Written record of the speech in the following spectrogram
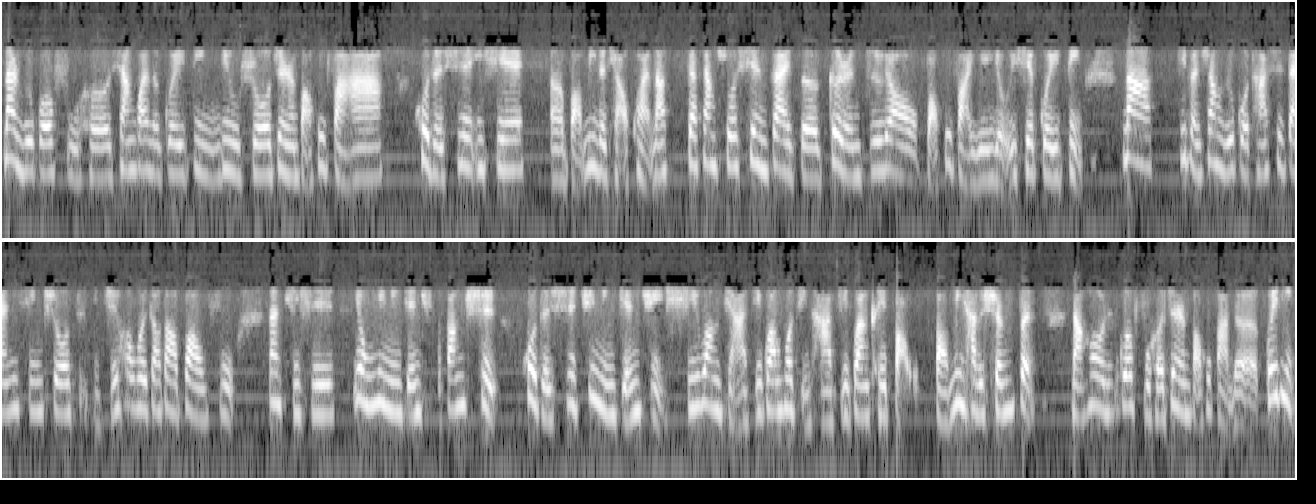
那如果符合相关的规定，例如说证人保护法啊，或者是一些呃保密的条款，那加上说现在的个人资料保护法也有一些规定，那。基本上，如果他是担心说自己之后会遭到报复，那其实用匿名检举的方式，或者是具名检举，希望检察机关或警察机关可以保保密他的身份。然后，如果符合证人保护法的规定，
